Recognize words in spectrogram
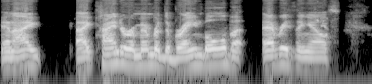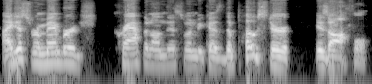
and I I kind of remembered the Brain Bowl, but everything else, I just remembered crapping on this one because the poster is awful.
